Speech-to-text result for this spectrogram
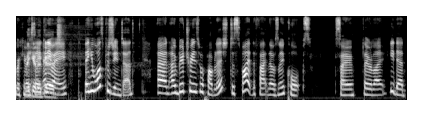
Rookie Make mistake. good- Anyway, but he was presumed dead. And obituaries were published despite the fact there was no corpse. So they were like, he dead.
